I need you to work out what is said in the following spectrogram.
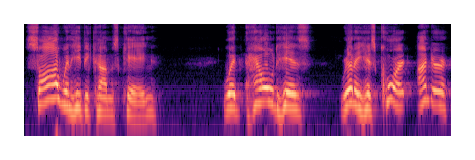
Saul, when he becomes king, would hold his, really his court under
